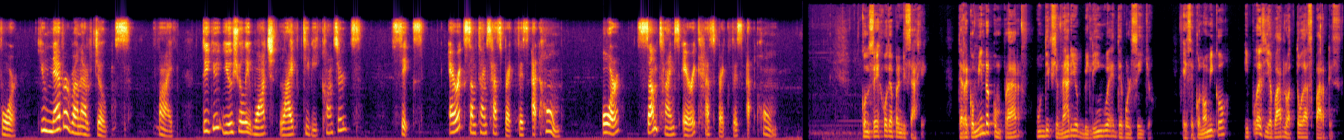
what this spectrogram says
4. You never run out of jokes. 5. Do you usually watch live TV concerts? 6. Eric sometimes has breakfast at home. Or sometimes Eric has breakfast at home. Consejo de aprendizaje. Te recomiendo comprar un diccionario bilingüe de bolsillo. Es económico y puedes llevarlo a todas partes.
